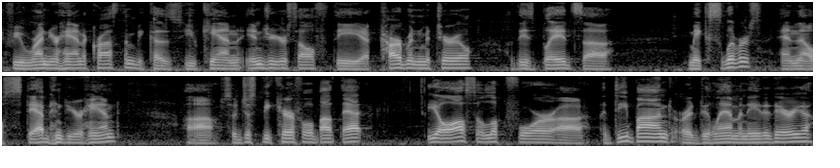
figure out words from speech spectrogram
if you run your hand across them because you can injure yourself. The uh, carbon material of these blades uh, make slivers and they'll stab into your hand. Uh, so just be careful about that. You'll also look for uh, a debond or a delaminated area.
